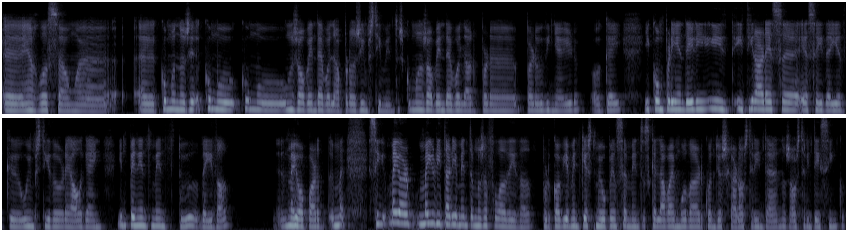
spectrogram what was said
uh, em relação a, a como, como, como um jovem deve olhar para os investimentos, como um jovem deve olhar para, para o dinheiro, ok? E compreender e, e, e tirar essa, essa ideia de que o investidor é alguém, independentemente de tudo, da idade, maior parte, sim, maior, maioritariamente estamos a falar da idade, porque obviamente que este meu pensamento se calhar vai mudar quando eu chegar aos 30 anos, aos 35,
